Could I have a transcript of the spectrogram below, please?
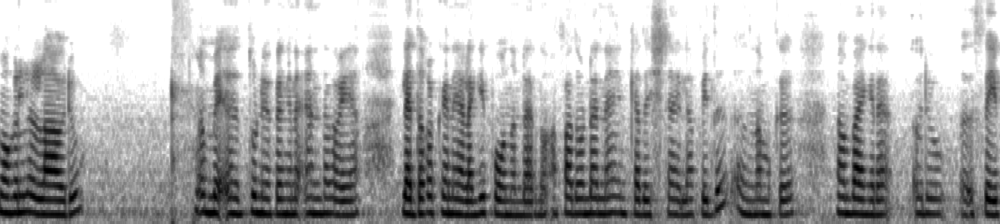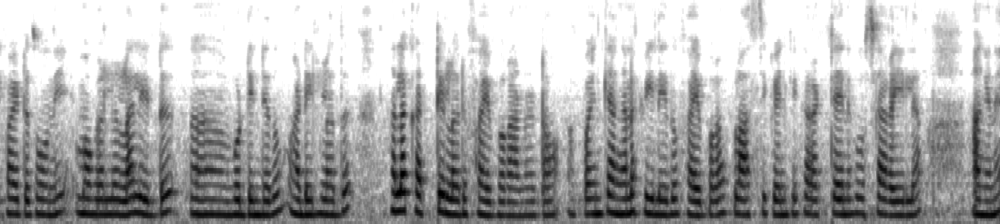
മുകളിലുള്ള ആ ഒരു തുണിയൊക്കെ ഇങ്ങനെ എന്താ പറയുക ലെതറൊക്കെ ഇങ്ങനെ ഇളകി പോകുന്നുണ്ടായിരുന്നു. അപ്പോൾ അതുകൊണ്ട് തന്നെ എനിക്കത് ഇഷ്ടമായില്ല അപ്പോൾ ഇത് നമുക്ക് ഭയങ്കര ഒരു സേഫായിട്ട് തോന്നി. മുകളിലുള്ള ലിഡ് വുഡിന്റെതും അടിയിലുള്ളത് നല്ല കട്ടിയുള്ള ഒരു ഫൈബറാണ് കേട്ടോ അപ്പോൾ എനിക്ക് അങ്ങനെ ഫീൽ ചെയ്തു. ഫൈബർ പ്ലാസ്റ്റിക് എനിക്ക് കറക്റ്റ് അതിനെക്കുറിച്ച് അറിയില്ല. അങ്ങനെ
